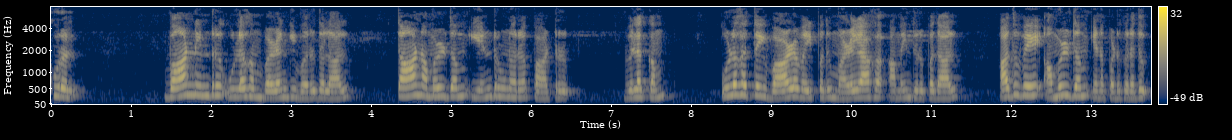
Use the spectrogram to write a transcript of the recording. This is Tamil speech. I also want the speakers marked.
Speaker 1: குரல். வான் நின்று உலகம் வழங்கி வருதலால் தான் அமிழ்தம் என்றுணர பாற்று. விளக்கம் உலகத்தை வாழ வைப்பது மழையாக அமைந்திருப்பதால் அதுவே அமிழ்தம் எனப்படுகிறது.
